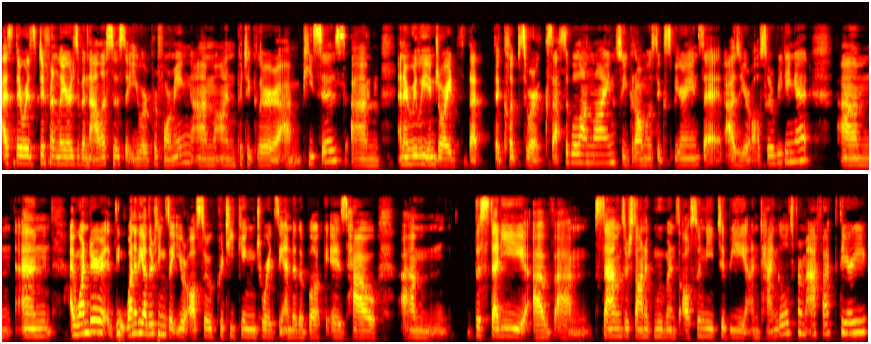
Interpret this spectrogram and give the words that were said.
as there was different layers of analysis that you were performing um, on particular um, pieces um, and i really enjoyed that the clips were accessible online so you could almost experience it as you're also reading it. Um, and i wonder the, one of the other things that you're also critiquing towards the end of the book is how um, the study of um, sounds or sonic movements also need to be untangled from affect theory.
